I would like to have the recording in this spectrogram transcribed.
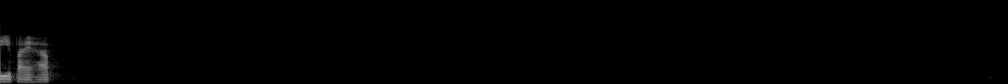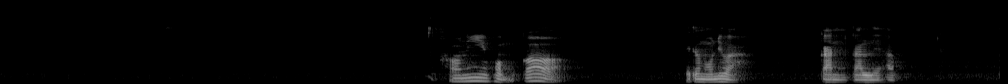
ดีไปครับ ราวนี้ผมก็ ไปตรงนู้นดีกว่า กันกันเลยครับ ไป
